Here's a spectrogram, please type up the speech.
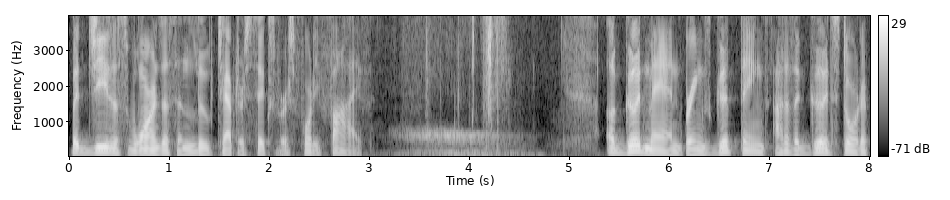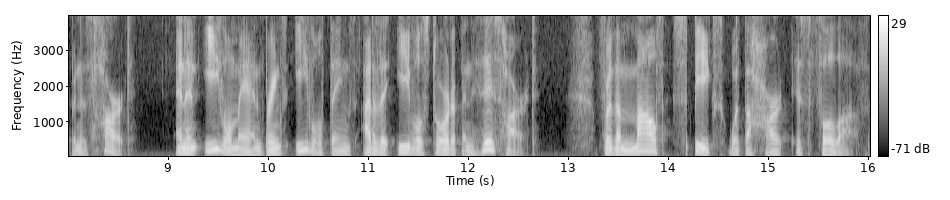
But Jesus warns us in Luke chapter 6 verse 45. A good man brings good things out of the good stored up in his heart, and an evil man brings evil things out of the evil stored up in his heart. For the mouth speaks what the heart is full of.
